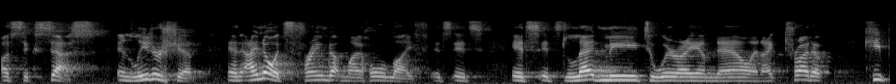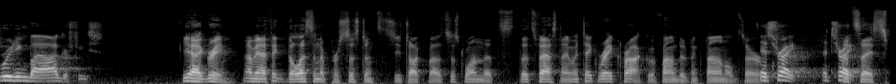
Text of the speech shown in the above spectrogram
of success and leadership and I know it's framed up my whole life. It's it's it's it's led me to where I am now, and I try to keep reading biographies. Yeah, I agree. I mean, I think the lesson of persistence, as you talked about, it's just one that's that's fascinating. We take Ray Kroc, who founded McDonald's, or that's right, that's right. Let's say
